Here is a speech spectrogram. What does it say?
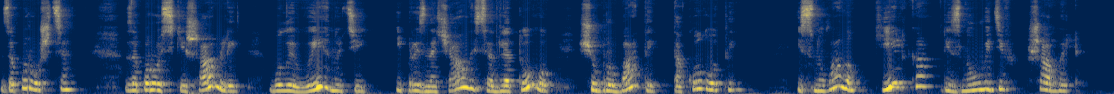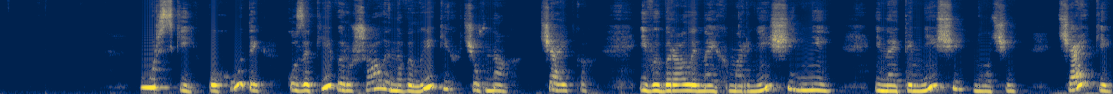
запорожця. Запорозькі шаблі були вигнуті і призначалися для того, щоб рубати та колоти. Існувало кілька різновидів шабель. У морські походи козаки вирушали на великих човнах, чайках і вибирали найхмарніші дні і найтемніші ночі. Чайки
